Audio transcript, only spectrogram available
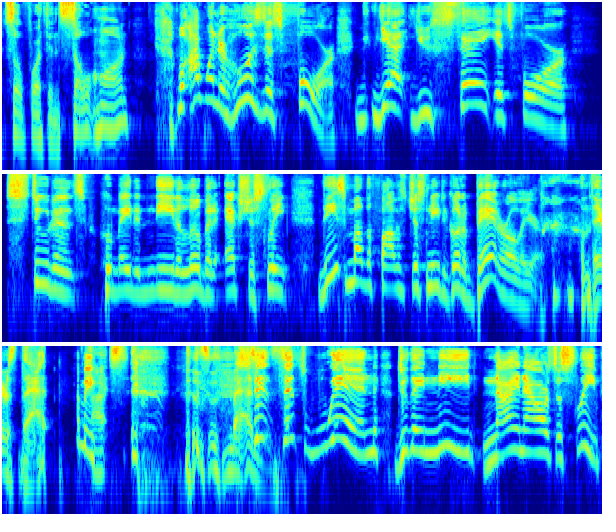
so forth and so on. Well, I wonder who is this for? Yeah, you say it's for students who may need a little bit of extra sleep. These mother fathers just need to go to bed earlier. There's that. I mean, This is mad. since, since when do they need nine hours of sleep?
